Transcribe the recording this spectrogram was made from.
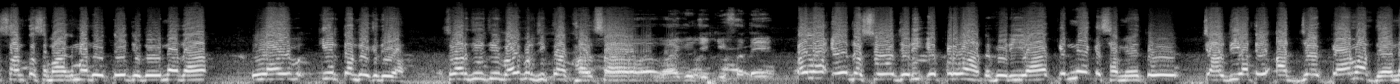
ਸੰਤ ਸਮਾਗਮਾਂ ਦੇ ਉੱਤੇ ਜਦੋਂ ਇਹਨਾਂ ਦਾ ਲਾਈਵ ਕੀਰਤਨ ਦੇਖਦੇ ਆ। ਸਵਰਜੀਤ ਜੀ ਵਾਹਿਗੁਰੂ ਜੀ ਕਾ ਖਾਲਸਾ। ਵਾਹਿਗੁਰੂ ਜੀ ਕੀ ਫਤਿਹ। ਪਹਿਲਾਂ ਇਹ ਦੱਸੋ ਜਿਹੜੀ ਇਹ ਪ੍ਰਭਾਤ ਫੇਰੀ ਆ ਕਿੰਨੇ ਕ ਸਮੇਂ ਤੋਂ ਚੱਲਦੀ ਆ ਤੇ ਅੱਜ ਕਹਿਵਾ ਦਿਨ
